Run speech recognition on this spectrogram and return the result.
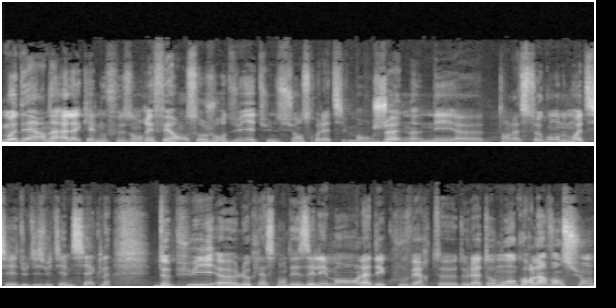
moderne à laquelle nous faisons référence aujourd'hui est une science relativement jeune, née euh, dans la seconde moitié du XVIIIe siècle. Depuis euh, le classement des éléments, la découverte de l'atome ou encore l'invention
